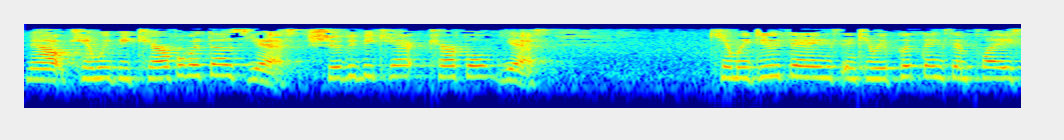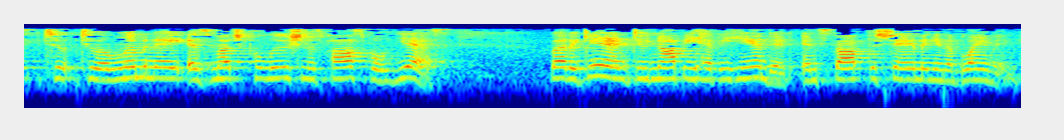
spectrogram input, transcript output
Now, can we be careful with those? Yes. Should we be care careful? Yes. Can we do things and can we put things in place to, to eliminate as much pollution as possible? Yes. But again, do not be heavy handed and stop the shaming and the blaming.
